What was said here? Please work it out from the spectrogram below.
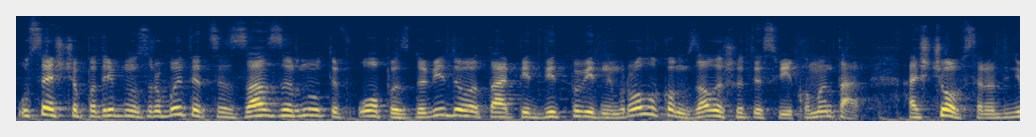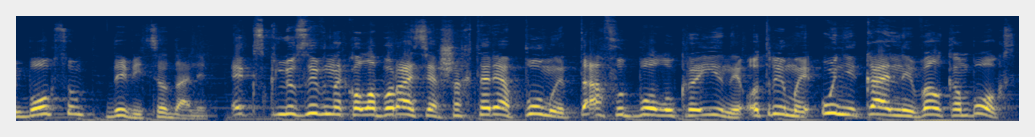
Усе, що потрібно зробити, це зазирнути в опис до відео та під відповідним роликом залишити свій коментар. А що всередині боксу, дивіться далі. Ексклюзивна колаборація Шахтаря, Пуми та футбол України. Отримай унікальний велкам бокс.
